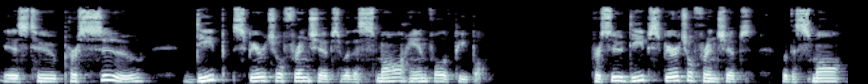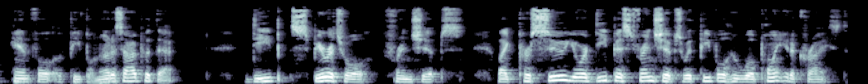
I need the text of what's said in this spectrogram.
is to pursue deep spiritual friendships with a small handful of people. Pursue deep spiritual friendships with a small handful of people. Notice how I put that. Deep spiritual friendships. Like pursue your deepest friendships with people who will point you to Christ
